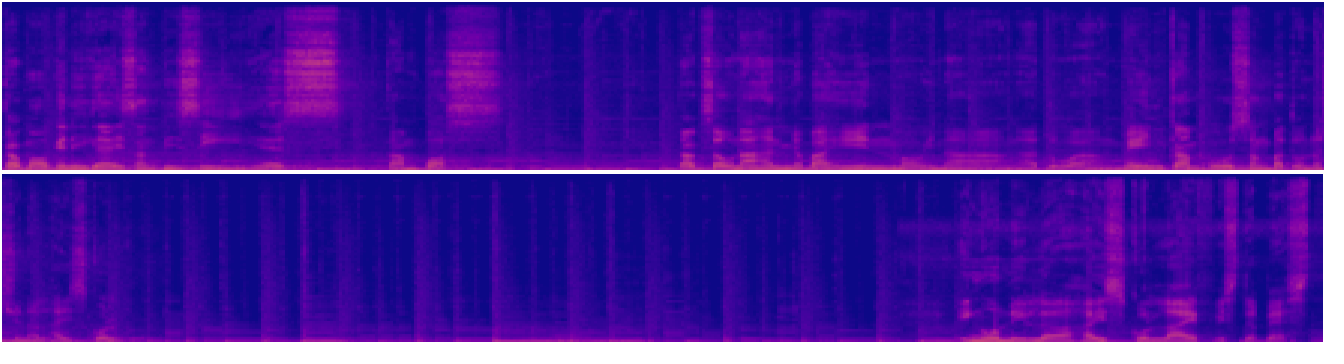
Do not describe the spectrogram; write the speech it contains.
kag mo gani guys ang BCES campus Kag sa unahan nga bahin mao na ang ato ang main campus sang Bato National High School. Ingon nila high school life is the best.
